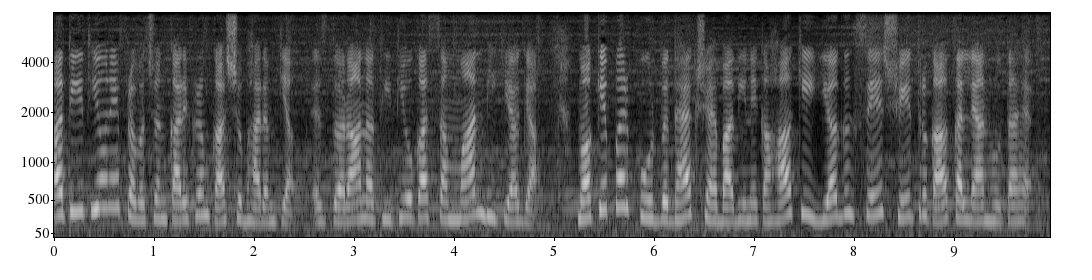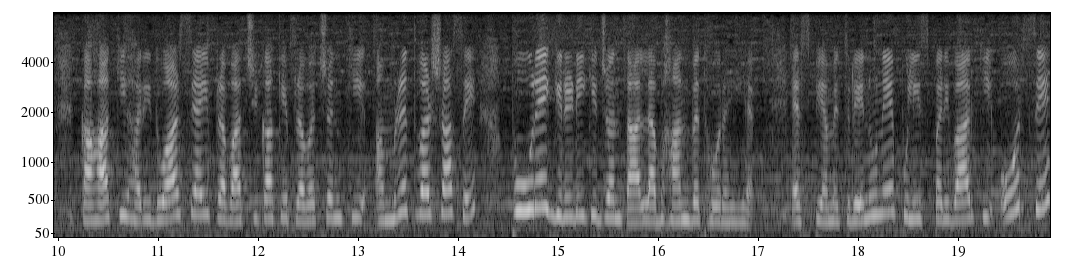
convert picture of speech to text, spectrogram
अतिथियों ने प्रवचन कार्यक्रम का शुभारंभ किया। इस दौरान अतिथियों का सम्मान भी किया गया। मौके पर पूर्व विधायक शहबादी ने कहा कि यज्ञ से क्षेत्र का कल्याण होता है। कहा कि हरिद्वार से आई प्रवाचिका के प्रवचन की अमृत वर्षा से पूरे गिरिडीह की जनता लाभान्वित हो रही है। एसपी अमित रेणु ने पुलिस परिवार की ओर से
